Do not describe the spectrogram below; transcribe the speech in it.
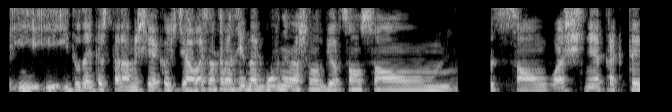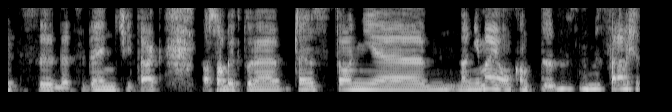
i, i tutaj też staramy się jakoś działać. Natomiast jednak głównym naszym odbiorcą są są właśnie praktycy, decydenci, tak, osoby, które często nie, no nie mają, staramy się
